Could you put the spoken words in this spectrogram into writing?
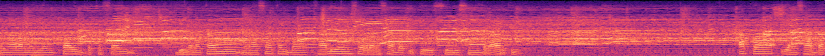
pengalaman yang paling berkesan di mana kamu merasakan bahwa kehadiran seorang sahabat itu sungguh-sungguh berarti. Apa yang sahabat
